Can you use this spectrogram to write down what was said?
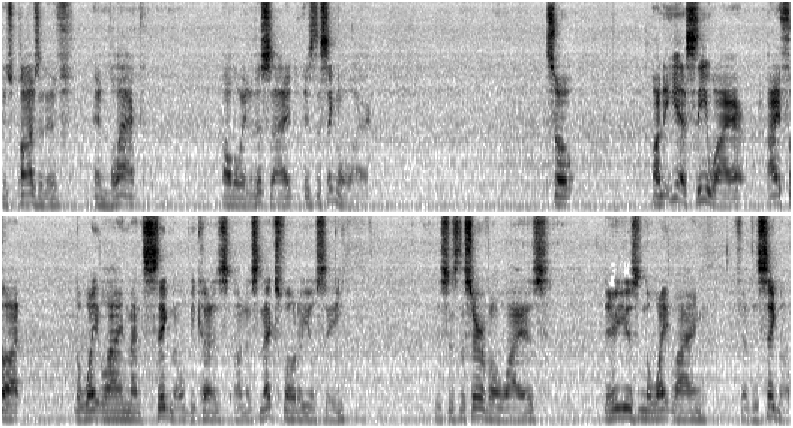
is positive, and black all the way to this side is the signal wire. So on the ESC wire, I thought the white line meant signal because on this next photo you'll see, this is the servo wires, they're using the white line for the signal.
